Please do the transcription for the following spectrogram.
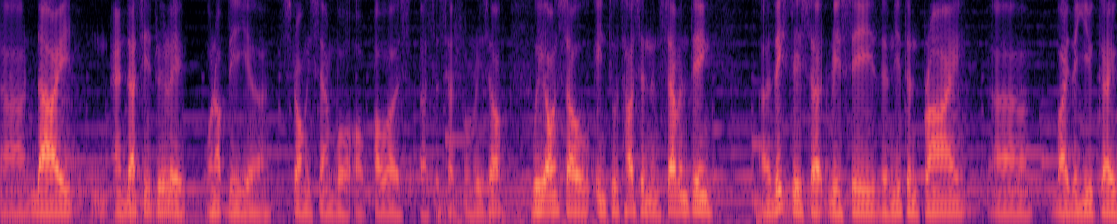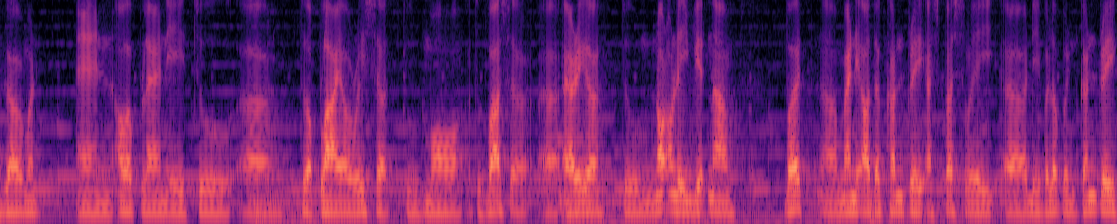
uh, died, and that is really one of the uh, strong example of our uh, successful result. We also, in 2017, uh, this research received the Newton Prize uh, by the UK government and our plan is to, uh, to apply our research to more, to vaster area, to not only in Vietnam, but many other countries, especially developing countries.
